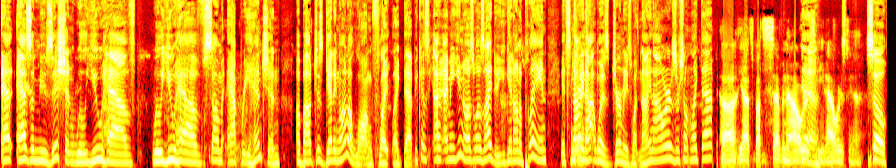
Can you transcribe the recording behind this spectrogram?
As a musician, will you have will you have some apprehension about just getting on a long flight like that because I, I, mean you know as well as I do you get on a plane it's nine yeah. hours was Germany's what nine hours or something like that uh, yeah it's about seven hours yeah. eight hours yeah so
